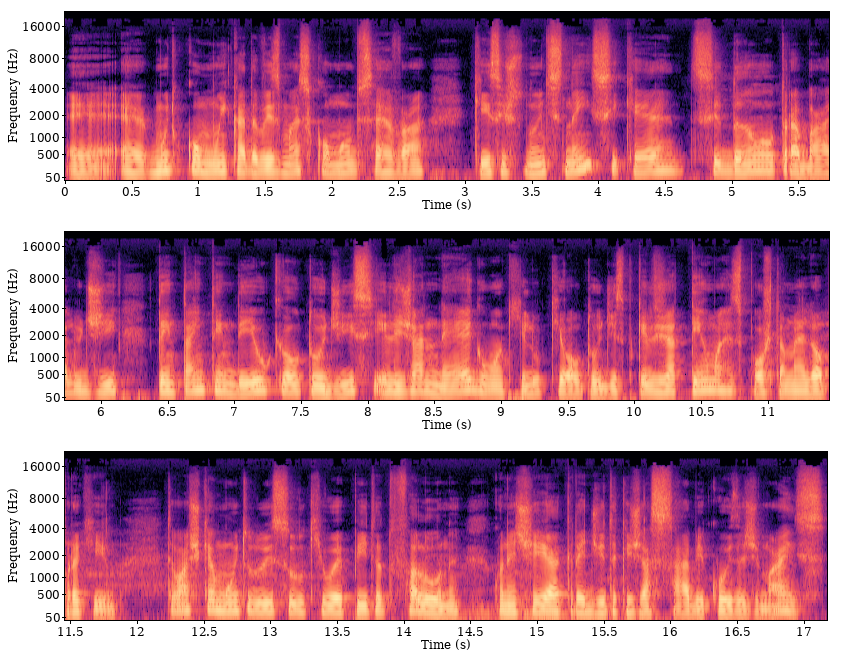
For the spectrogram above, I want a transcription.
é, é, muito comum e cada vez mais comum observar que esses estudantes nem sequer se dão ao trabalho de tentar entender o que o autor disse, eles já negam aquilo que o autor disse, porque eles já têm uma resposta melhor para aquilo. Então acho que é muito disso do que o Epíteto falou, né? Quando a gente acredita que já sabe coisas demais,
